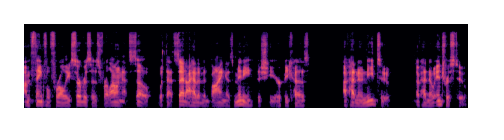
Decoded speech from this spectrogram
I'm thankful for all these services for allowing that. So, with that said, I haven't been buying as many this year because I've had no need to. I've had no interest to.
